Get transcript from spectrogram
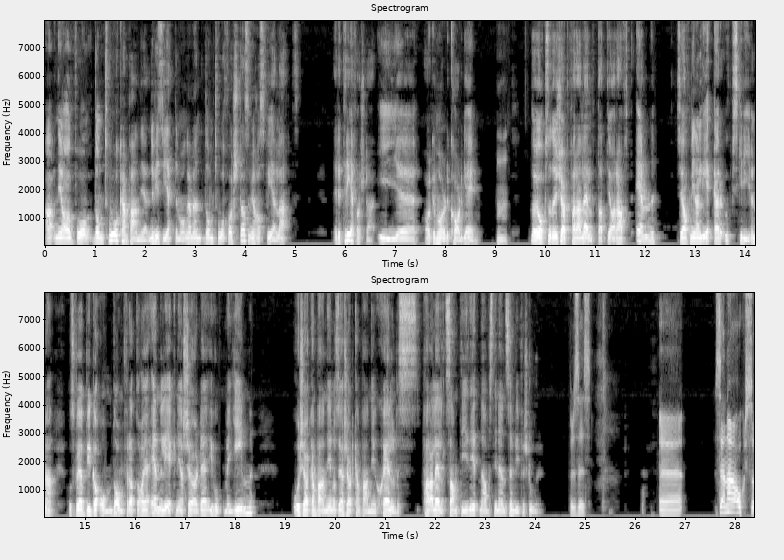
ja, när jag har på de två kampanjer, nu finns det jättemånga men de två första som jag har spelat är det tre första i uh, Arkham Horror The Card Game. Mm. Då har jag också då har jag kört parallellt att jag har haft en så jag har haft mina lekar uppskrivna och så får jag bygga om dem för att då har jag en lek när jag körde ihop med Jim och kör kampanjen och så har jag kört kampanjen själv parallellt samtidigt när abstinensen blir för stor. Precis. Eh, sen har jag också...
